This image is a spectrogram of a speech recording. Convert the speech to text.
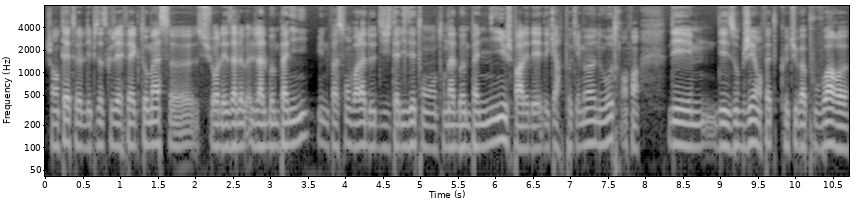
j'ai en tête l'épisode que j'avais fait avec Thomas sur l'album Panini, une façon voilà, de digitaliser ton, album Panini. Je parlais des, cartes Pokémon ou autres, enfin des, des, objets en fait que tu vas pouvoir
